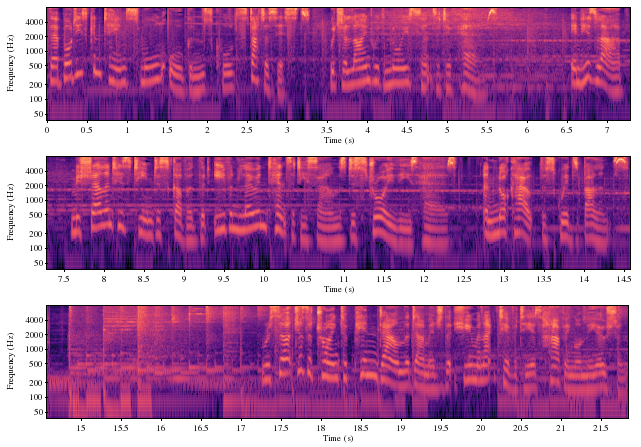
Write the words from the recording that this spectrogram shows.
their bodies contain small organs called statocysts, which are lined with noise-sensitive hairs. In his lab, Michel and his team discovered that even low-intensity sounds destroy these hairs and knock out the squid's balance. Researchers are trying to pin down the damage that human activity is having on the ocean,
